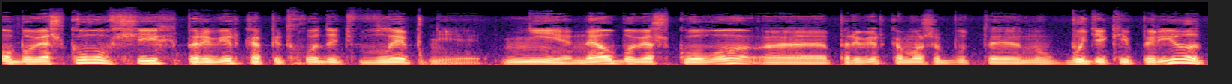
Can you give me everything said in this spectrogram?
обов'язково всіх перевірка підходить в липні? Ні, не обов'язково. Е, перевірка може бути ну, в будь-який період,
